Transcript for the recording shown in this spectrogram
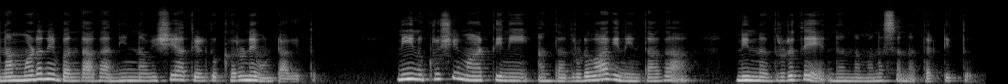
ನಮ್ಮೊಡನೆ ಬಂದಾಗ ನಿನ್ನ ವಿಷಯ ತಿಳಿದು ಕರುಣೆ ಉಂಟಾಗಿತ್ತು. ನೀನು ಕೃಷಿ ಮಾಡ್ತೀನಿ ಅಂತ ದೃಢವಾಗಿ ನಿಂತಾಗ ನಿನ್ನ ದೃಢತೆ ನನ್ನ ಮನಸ್ಸನ್ನು ತಟ್ಟಿತ್ತು.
